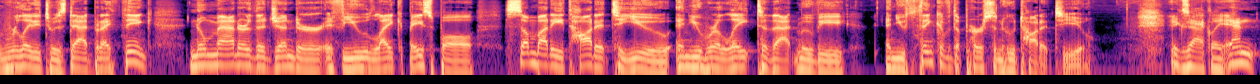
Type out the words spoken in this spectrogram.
related to his dad but i think no matter the gender if you like baseball somebody taught it to you and you relate to that movie and you think of the person who taught it to you Exactly. And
